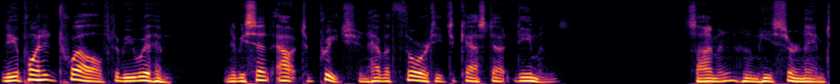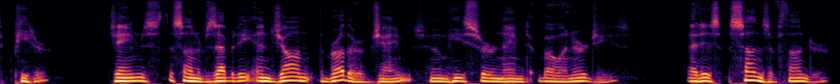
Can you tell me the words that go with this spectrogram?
And he appointed twelve to be with him, and to be sent out to preach and have authority to cast out demons. Simon, whom he surnamed Peter, James the son of Zebedee, and John the brother of James, whom he surnamed Boanerges, that is, sons of thunder,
